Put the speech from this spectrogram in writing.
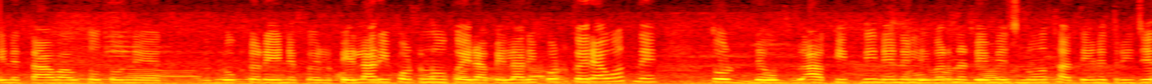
એને તાવ આવતો હતો ને ડૉક્ટરે એને પહેલાં રિપોર્ટ ન કર્યા. પહેલાં રિપોર્ટ કર્યા હોત ને તો આ કિડની ને એને લીવરના ડેમેજ ન થાય એને ત્રીજે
